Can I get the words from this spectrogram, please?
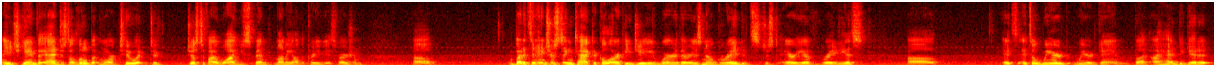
each game they add just a little bit more to it to justify why you spent money on the previous version. Uh, but it's an interesting tactical RPG where there is no grid; it's just area of radius. Uh, it's it's a weird weird game, but I had to get it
